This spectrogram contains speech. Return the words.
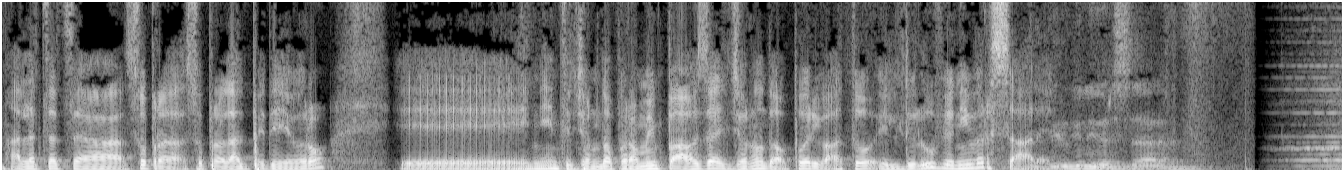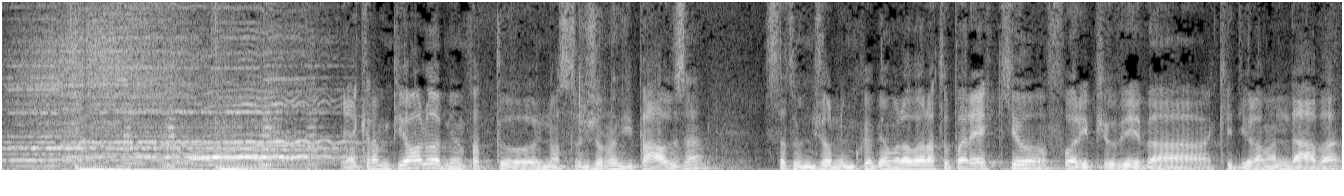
all'altezza sopra, sopra l'Alpe d'Euro. E niente, il giorno dopo eravamo in pausa e il giorno dopo è arrivato il diluvio universale. Il diluvio universale. E a Crampiolo abbiamo fatto il nostro giorno di pausa è stato un giorno in cui abbiamo lavorato parecchio, fuori pioveva che Dio la mandava,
